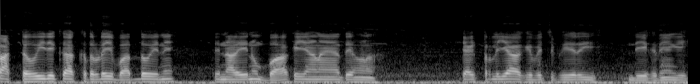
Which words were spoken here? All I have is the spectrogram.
ਘੱਟ ਹੋਈ ਤੇ ਕੱਖ ਥੋੜੇ ਵੱਧ ਹੋਏ ਨੇ ਤੇ ਨਾਲੇ ਇਹਨੂੰ ਬਾਹ ਕੇ ਜਾਣਾ ਆ ਤੇ ਹੁਣ ਟਰੈਕਟਰ ਲਿਜਾ ਕੇ ਵਿੱਚ ਫੇਰ ਹੀ ਦੇਖਦੇ ਆਂਗੇ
